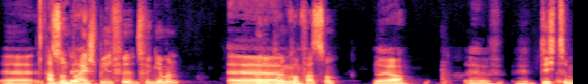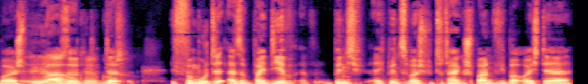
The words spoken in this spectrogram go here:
äh, Hast du ein ne- Beispiel für, für jemanden, wenn du ähm, keinen Kopf hast? So? Naja, äh, dich zum Beispiel. Ja, also okay, gut. da, ich vermute, also bei dir bin ich, ich bin zum Beispiel total gespannt, wie bei euch der,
